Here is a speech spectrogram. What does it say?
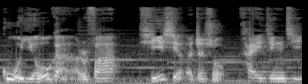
故有感而发，题写了这首《开经记》。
